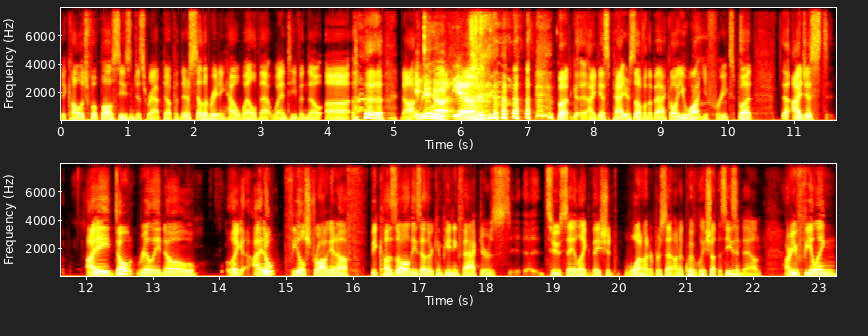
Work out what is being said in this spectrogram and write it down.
the college football season just wrapped up and they're celebrating how well that went even though uh not It did really not, yeah. Uh, but I guess pat yourself on the back all you want you freaks but I just I don't really know like I don't feel strong enough because of all these other competing factors uh, to say like they should 100% unequivocally shut the season down. Are you feeling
